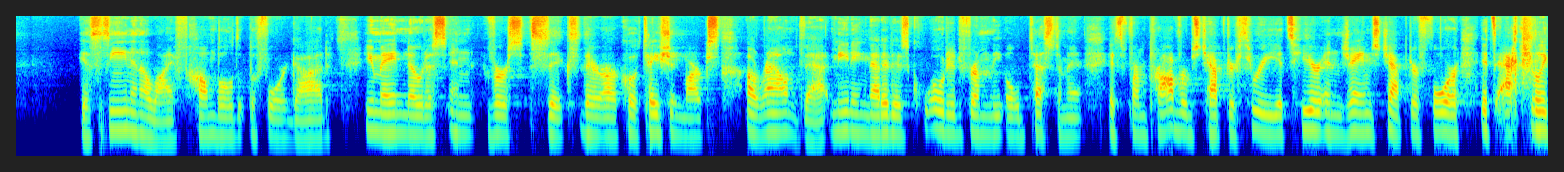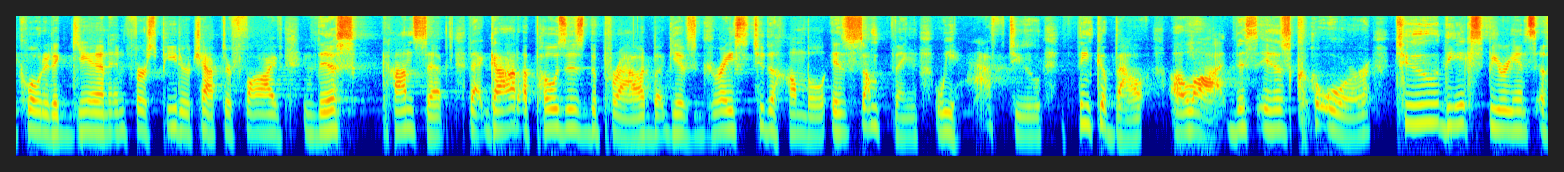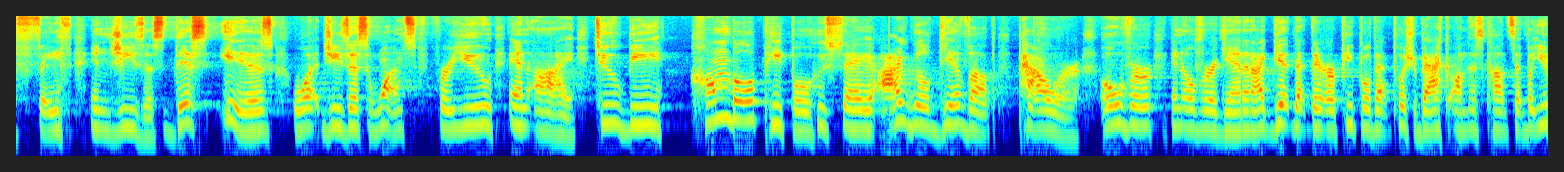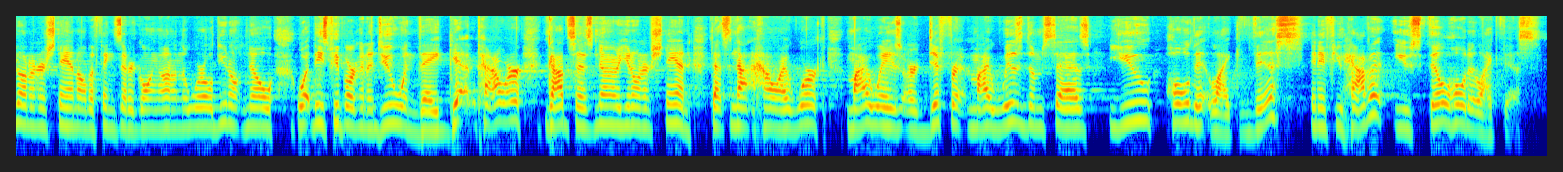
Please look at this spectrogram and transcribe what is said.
is seen in a life humbled before God. You may notice in verse 6 there are quotation marks around that, meaning that it is quoted from the Old Testament. It's from Proverbs chapter 3, it's here in James chapter 4. It's actually quoted again in 1 Peter chapter 5. This concept that God opposes the proud but gives grace to the humble is something we have to think about a lot. This is core to the experience of faith in Jesus. This is what Jesus wants for you and I to be humble people who say, I will give up power over and over again. And I get that there are people that push back on this concept, but you don't understand all the things that are going on in the world. You don't know what these people are going to do when they get power. God says, No, you don't understand. That's not how I work. My ways are different. My wisdom says, You hold it like this. And if you have it, you still hold it like this.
